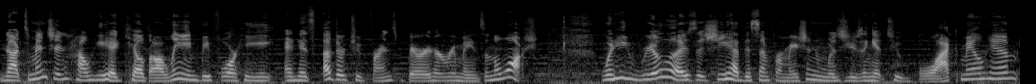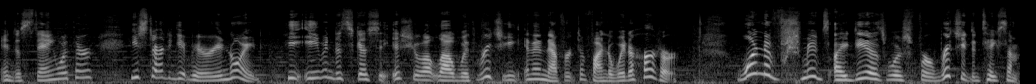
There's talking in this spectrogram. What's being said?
not to mention how he had killed Alleen before he and his other two friends buried her remains in the wash. When he realized that she had this information and was using it to blackmail him into staying with her, he started to get very annoyed. He even discussed the issue out loud with Richie in an effort to find a way to hurt her. One of Schmid's ideas was for Richie to take some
